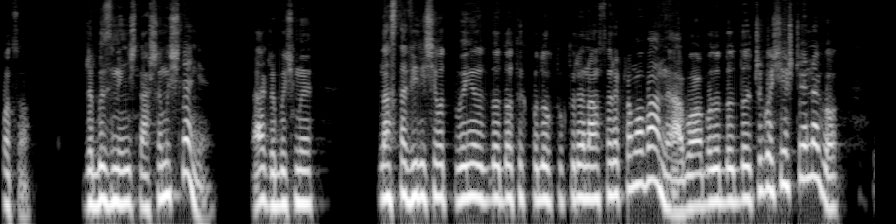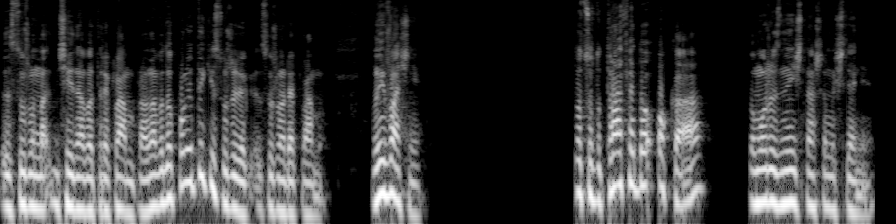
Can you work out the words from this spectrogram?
Po co? Żeby zmienić nasze myślenie. Tak? Żebyśmy nastawili się odpowiednio do, do tych produktów, które nam są reklamowane, albo, albo do, do, do czegoś jeszcze innego służą na, dzisiaj nawet reklamy, prawda? Nawet do polityki służy, służą reklamy. No i właśnie, to, co to trafia do oka, to może zmienić nasze myślenie.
